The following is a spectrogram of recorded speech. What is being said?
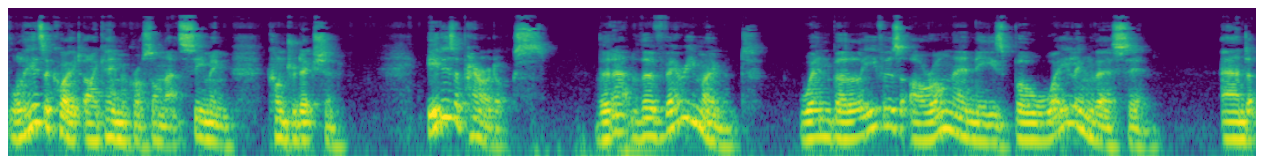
Well, here's a quote I came across on that seeming contradiction. It is a paradox that at the very moment when believers are on their knees bewailing their sin, and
